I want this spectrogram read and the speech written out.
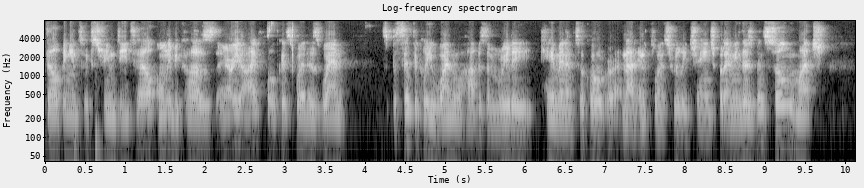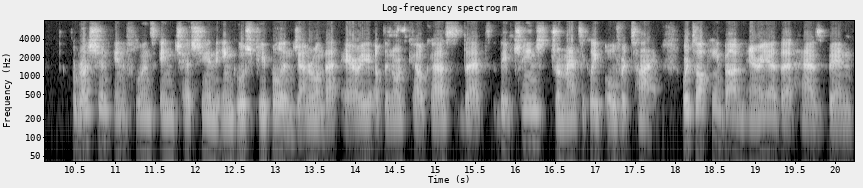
delving into extreme detail, only because the area I focus with is when specifically when Wahhabism really came in and took over, and that influence really changed. But I mean, there's been so much Russian influence in Chechnya and the Ingush people in general in that area of the North Caucasus that they've changed dramatically over time. We're talking about an area that has been.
